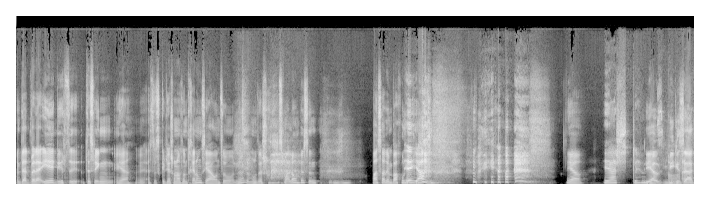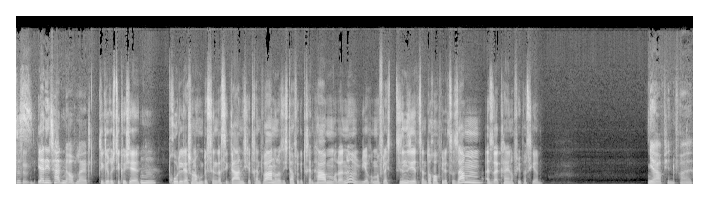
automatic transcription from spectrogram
Und dann bei der Ehe gibt's äh, deswegen, ja, also es gibt ja schon noch so ein Trennungsjahr und so, ne? Da muss ja schon erstmal noch ein bisschen Wasser den Bach runter. Äh, ja. Ja. Ja, stimmt. Ja, wie gesagt, das, ja, die taten mir auch leid. Die Gerüchteküche Mhm. brodelt ja schon noch ein bisschen, dass sie gar nicht getrennt waren oder sich dafür getrennt haben oder ne, wie auch immer. Vielleicht sind sie jetzt dann doch auch wieder zusammen. Also da kann ja noch viel passieren. Ja, auf jeden Fall.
